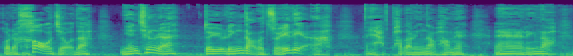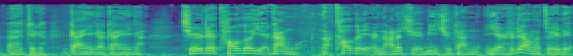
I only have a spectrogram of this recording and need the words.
或者好酒的年轻人，对于领导的嘴脸啊，哎呀，跑到领导旁边，哎，领导，哎，这个干一个干一个。其实这涛哥也干过，那涛哥也是拿着雪碧去干的，也是这样的嘴脸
